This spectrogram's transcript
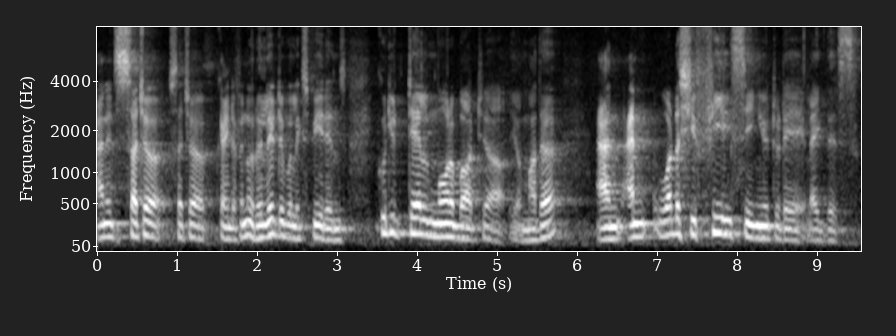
And it's such a, such a kind of, you know, relatable experience. Could you tell more about your, your mother and, and what does she feel seeing you today like this?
